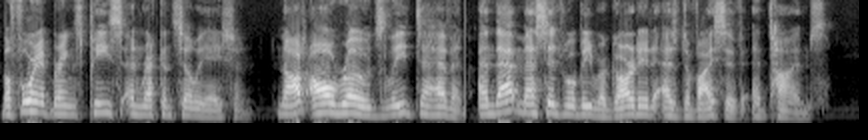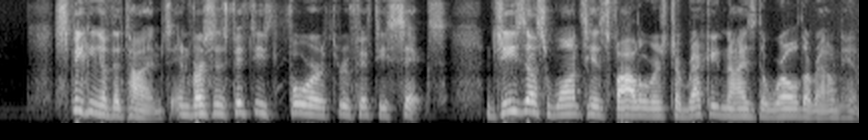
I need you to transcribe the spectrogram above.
before it brings peace and reconciliation. Not all roads lead to heaven, and that message will be regarded as divisive at times. Speaking of the times, in verses 54 through 56, Jesus wants his followers to recognize the world around him.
